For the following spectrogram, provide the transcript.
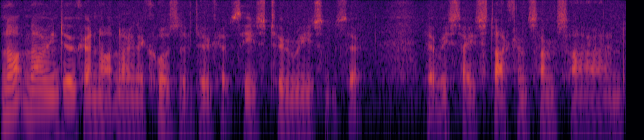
Not knowing dukkha, not knowing the causes of dukkha, it's these two reasons that, that we stay stuck in samsara. And,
